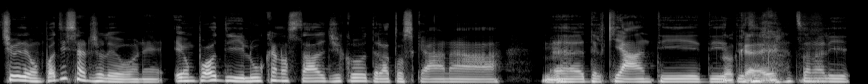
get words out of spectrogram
ci vedevo un po' di Sergio Leone e un po' di Luca nostalgico della Toscana, Mm. eh, del Chianti, di, Ok. di zona lì.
